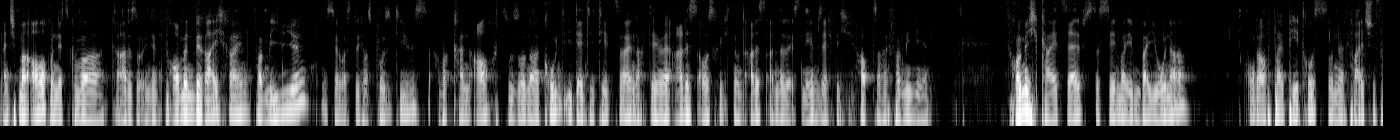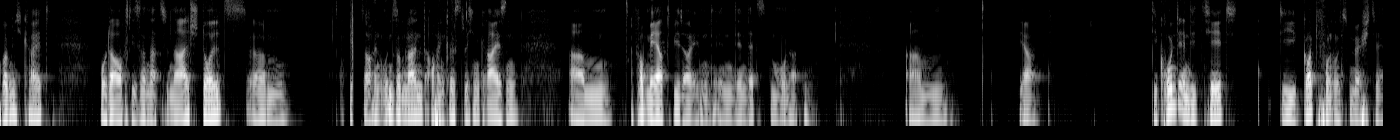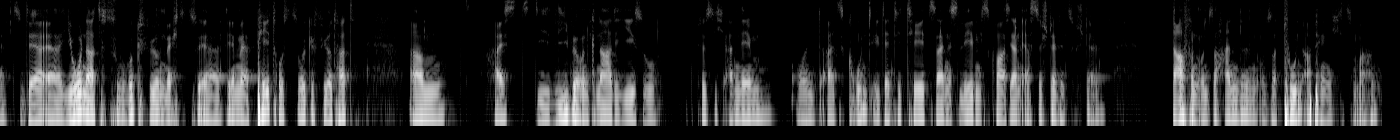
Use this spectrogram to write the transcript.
Manchmal auch, und jetzt kommen wir gerade so in den frommen Bereich rein, Familie ist ja was durchaus Positives, aber kann auch zu so einer Grundidentität sein, nach der wir alles ausrichten und alles andere ist nebensächlich, Hauptsache Familie. Frömmigkeit selbst, das sehen wir eben bei Jona oder auch bei Petrus, so eine falsche Frömmigkeit oder auch dieser Nationalstolz, ähm, gibt es auch in unserem Land, auch in christlichen Kreisen, ähm, vermehrt wieder in, in den letzten Monaten. Ähm, ja, die Grundidentität, die Gott von uns möchte, zu der er Jona zurückführen möchte, zu der, dem er Petrus zurückgeführt hat, ähm, heißt die Liebe und Gnade Jesu für sich annehmen und als Grundidentität seines Lebens quasi an erste Stelle zu stellen. Davon unser Handeln, unser Tun abhängig zu machen.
